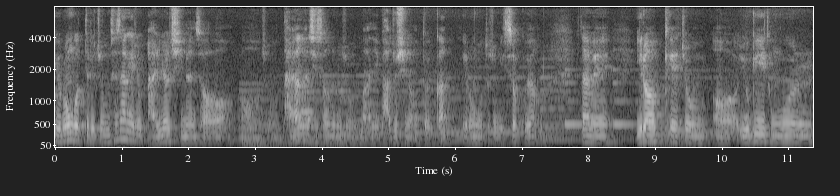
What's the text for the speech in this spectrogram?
이런 것들이 좀 세상에 좀 알려지면서 어, 좀 다양한 시선으로 좀 많이 봐주시면 어떨까 이런 것도 좀 있었고요. 그다음에 이렇게 좀 어, 유기 동물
